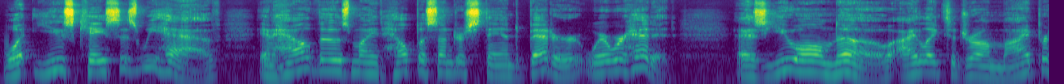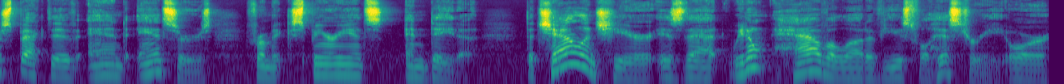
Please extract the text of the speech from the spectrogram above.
what use cases we have, and how those might help us understand better where we're headed. As you all know, I like to draw my perspective and answers from experience and data. The challenge here is that we don't have a lot of useful history or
